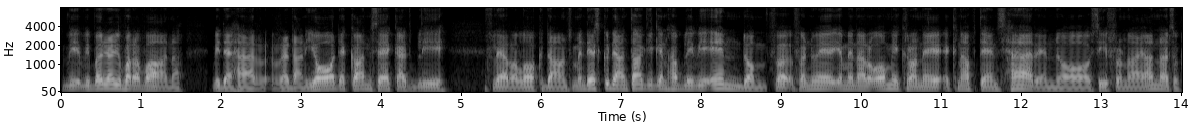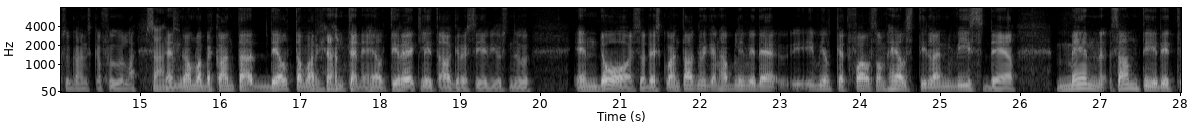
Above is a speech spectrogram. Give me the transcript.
Vi, vi börjar ju vara vana vid det här redan. Ja, det kan säkert bli flera lockdowns, men det skulle antagligen ha blivit ändå, för, för nu är, jag menar, omikron är, är knappt ens här ännu och siffrorna är annars också ganska fula. Sant. Den gamla bekanta delta-varianten är helt tillräckligt aggressiv just nu ändå, så det skulle antagligen ha blivit det i vilket fall som helst till en viss del. Men samtidigt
